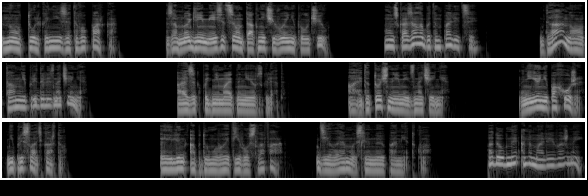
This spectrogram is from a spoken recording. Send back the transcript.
но только не из этого парка. За многие месяцы он так ничего и не получил. Он сказал об этом полиции. Да, но там не придали значения. Айзек поднимает на нее взгляд. А это точно имеет значение. На нее не похоже не прислать карту. Эйлин обдумывает его слова, делая мысленную пометку. Подобные аномалии важны.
